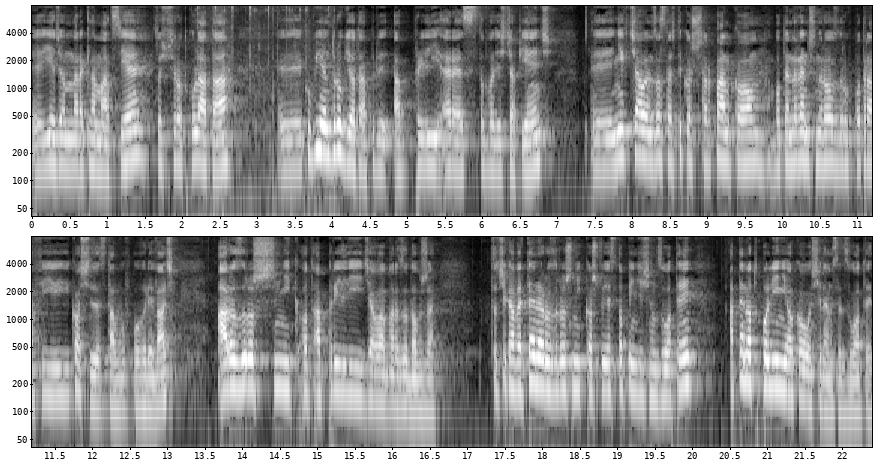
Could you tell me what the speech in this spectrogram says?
Y, Jedzie on na reklamację. Coś w środku lata. Y, Kupiłem drugi od Apri- Aprili RS 125. Y, Nie chciałem zostać tylko z szarpanką, bo ten ręczny rozruch potrafi kości zestawów powyrywać. A rozrusznik od Aprili działa bardzo dobrze. Co ciekawe, ten rozrusznik kosztuje 150 zł, a ten od Polini około 700 zł.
